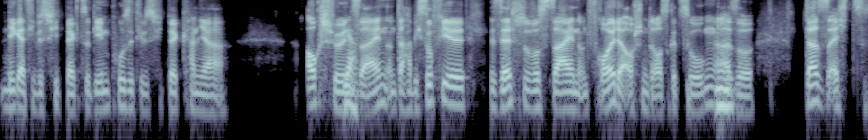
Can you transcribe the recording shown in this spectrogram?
negatives Feedback zu geben. Positives Feedback kann ja auch schön ja. sein. Und da habe ich so viel Selbstbewusstsein und Freude auch schon draus gezogen. Hm. Also das ist echt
